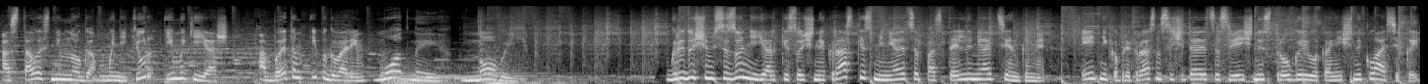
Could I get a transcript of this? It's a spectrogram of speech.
Осталось немного – маникюр и макияж. Об этом и поговорим. Модный, новый. В грядущем сезоне яркие сочные краски сменяются пастельными оттенками. Этника прекрасно сочетается с вечной строгой и лаконичной классикой.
